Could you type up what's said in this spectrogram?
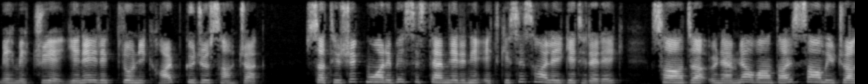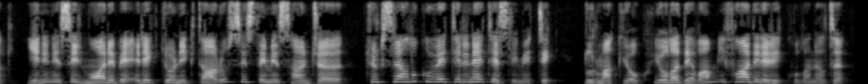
Mehmetçi'ye yeni elektronik harp gücü sancak, stratejik muharebe sistemlerini etkisiz hale getirerek sahada önemli avantaj sağlayacak yeni nesil muharebe elektronik taarruz sistemi sancağı Türk Silahlı Kuvvetleri'ne teslim ettik. Durmak yok, yola devam ifadeleri kullanıldı.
